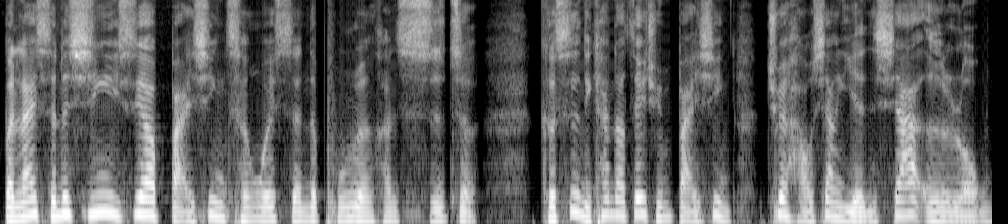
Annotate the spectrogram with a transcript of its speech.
本来神的心意是要百姓成为神的仆人和使者，可是你看到这群百姓却好像眼瞎耳聋。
